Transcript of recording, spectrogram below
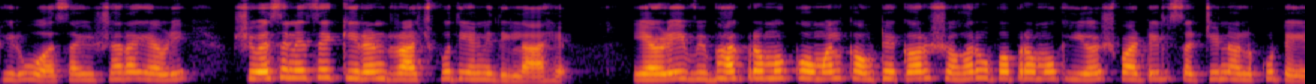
फिरवू असा इशारा यावेळी शिवसेनेचे किरण राजपूत यांनी दिला आहे. यावेळी विभाग प्रमुख कोमल कवठेकर शहर उपप्रमुख यश पाटील सचिन अलकुटे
